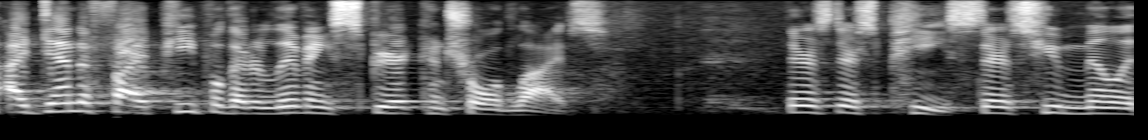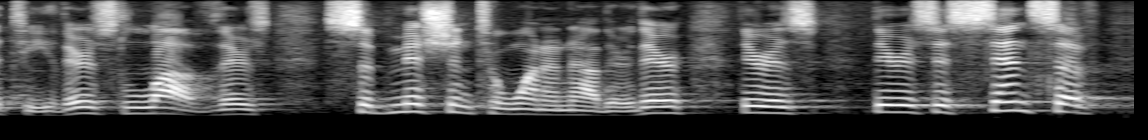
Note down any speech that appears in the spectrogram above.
identify people that are living spirit controlled lives. There's, there's peace, there's humility, there's love, there's submission to one another. There, there, is, there is this sense of,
